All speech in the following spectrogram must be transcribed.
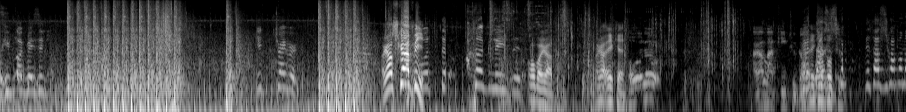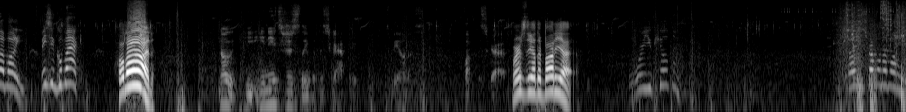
Holy fuck, Mason. Get driver. I got Scrappy! What the fuck, Mason? Oh my god. I got AK. Pull it. I got my P2. There's Don't AK thousand bullshit. scrap- There's thousand scrap on that body. Mason, go back. Hold on! No, he, he needs to just leave with the Scrappy. To be honest. Fuck the scrap. Where's the other body at? Where you killed him? Thousand scrap on that body.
